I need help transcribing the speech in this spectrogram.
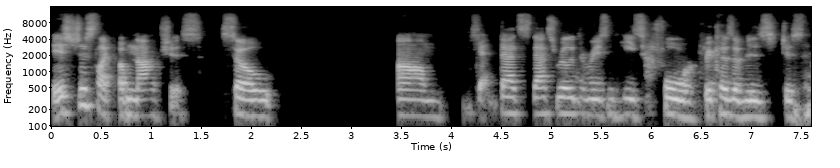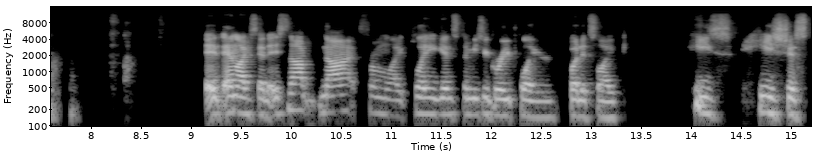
it's just like obnoxious. So um yeah that's that's really the reason he's four because of his just it, and like i said it's not not from like playing against him he's a great player but it's like he's he's just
